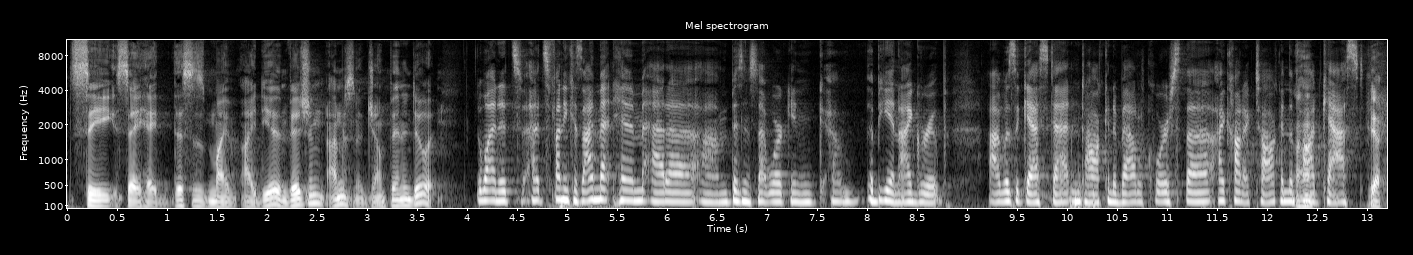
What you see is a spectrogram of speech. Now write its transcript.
see, say, hey, this is my idea and vision. I'm just going to jump in and do it. Well, and it's it's funny because I met him at a um, business networking um, a BNI group. I was a guest at and talking about, of course, the iconic talk and the podcast. Uh-huh. Yeah. Uh-huh.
